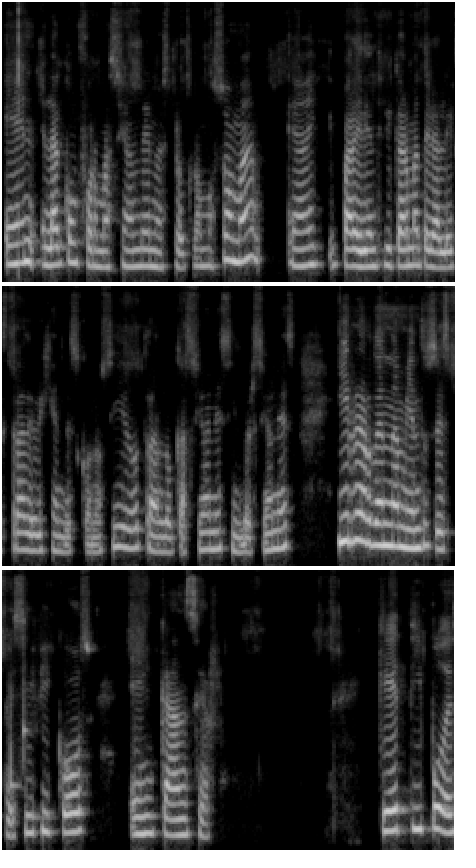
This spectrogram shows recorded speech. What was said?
en la conformación de nuestro cromosoma para identificar material extra de origen desconocido, translocaciones, inversiones y reordenamientos específicos en cáncer. ¿Qué tipo, de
